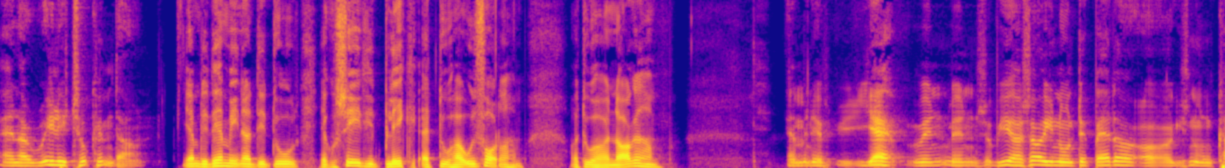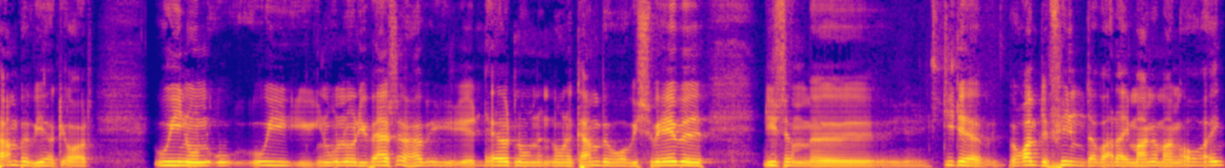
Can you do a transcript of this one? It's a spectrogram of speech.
And I really took him down. Jamen det er det, jeg mener. Det, du, jeg kunne se i dit blik, at du har udfordret ham, og du har nokket ham. Jamen, ja, men, men så vi har så i nogle debatter og i sådan nogle kampe, vi har gjort, ude i nogle, ude i, i nogle universer har vi øh, lavet nogle, nogle kampe, hvor vi svævede, ligesom øh, de der berømte film, der var der i mange, mange år, ikke?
